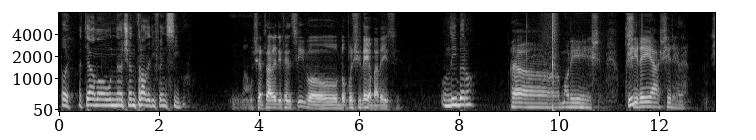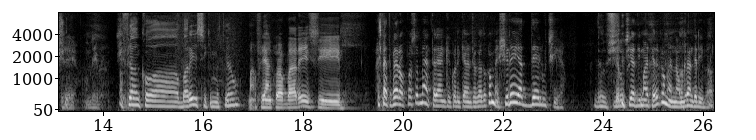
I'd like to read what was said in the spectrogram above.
Poi mettiamo un centrale difensivo. Ma Un centrale difensivo dopo Cilea Baresi. Un libero? Uh, morì Chi? Scirea, Scirea, dai. Scirea, un libro. A fianco a Baresi chi mettiamo? Ma a fianco a Baresi... Aspetta, però posso mettere anche quelli che hanno giocato con me. Scirea De Lucia. De Lucia. De Lucia Di Matteo, come no? Un grande libro.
